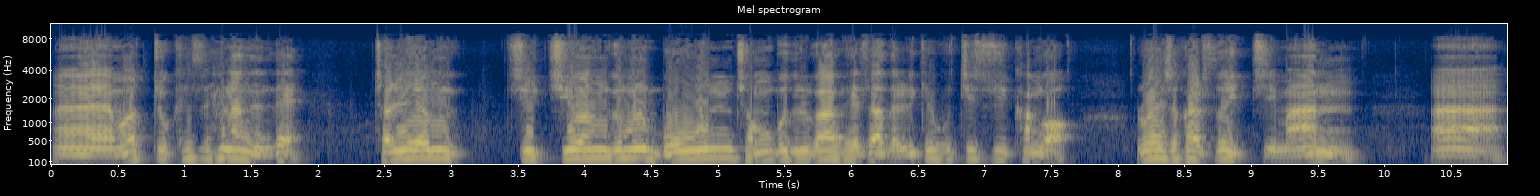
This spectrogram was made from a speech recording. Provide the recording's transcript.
뭐쭉 해놨는데 전례형 지원금을 모은 정부들과 회사들 이렇게 후치 수식한 거로 해석할 수도 있지만 아,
